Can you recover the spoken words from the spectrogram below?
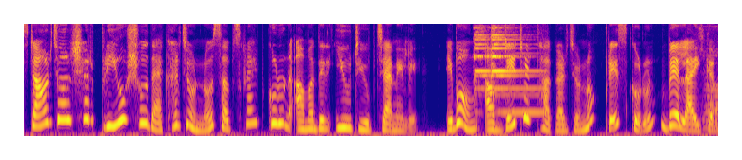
স্টার জলসার প্রিয় শো দেখার জন্য সাবস্ক্রাইব করুন আমাদের ইউটিউব চ্যানেলে এবং আপডেটেড থাকার জন্য প্রেস করুন বেল আইকন।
